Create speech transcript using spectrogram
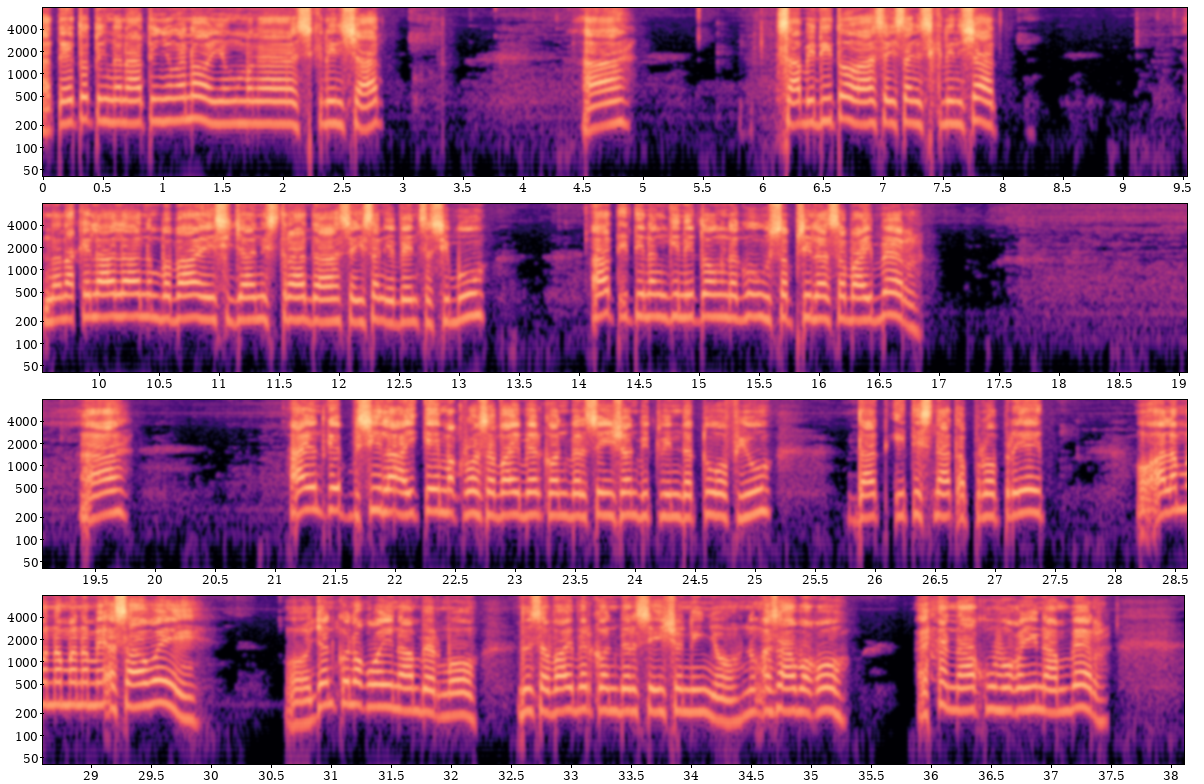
At ito tingnan natin yung ano, yung mga screenshot. Ha? Sabi dito ha, sa isang screenshot na nakilala ng babae si John Estrada sa isang event sa Cebu at itinanggi nitong nag-uusap sila sa Viber. Ha? Ayon kay Priscilla, I came across a Viber conversation between the two of you that it is not appropriate o alam mo naman na may asawa eh. O diyan ko nakuha yung number mo. Doon sa Viber conversation ninyo nung asawa ko. Ayan, nakakuha ko yung number.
